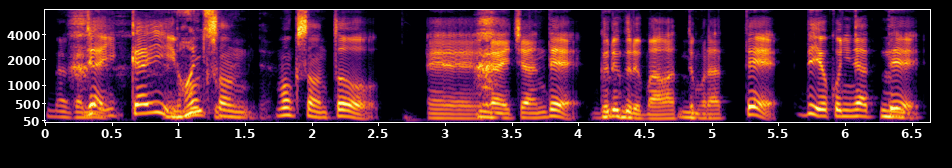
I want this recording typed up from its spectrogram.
なんかね。じゃあ、一回、何モクソンモクソンと、えーガイちゃんで、ぐるぐる回ってもらって、で、横になって、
